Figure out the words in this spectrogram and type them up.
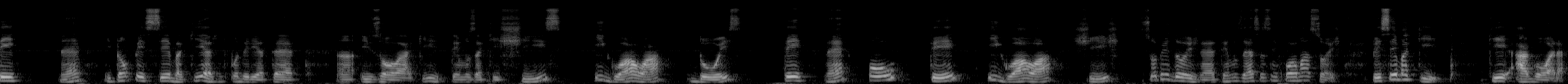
t. Né? Então perceba aqui, a gente poderia até uh, isolar aqui, temos aqui x igual a 2t, né? ou t igual a x sobre 2. Né? Temos essas informações. Perceba aqui que agora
